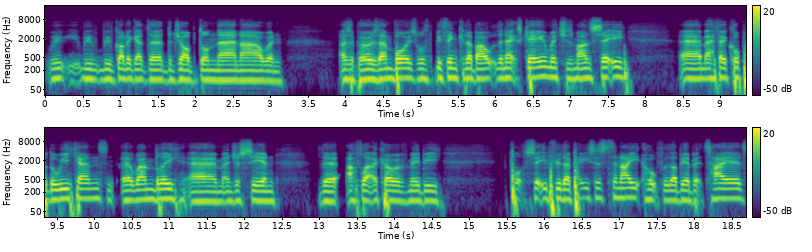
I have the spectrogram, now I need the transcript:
we we we've got to get the the job done there now, and I suppose them boys will be thinking about the next game, which is Man City, um, FA Cup of the weekend at Wembley, um, and just seeing the Atletico have maybe put City through their paces tonight. Hopefully they'll be a bit tired,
